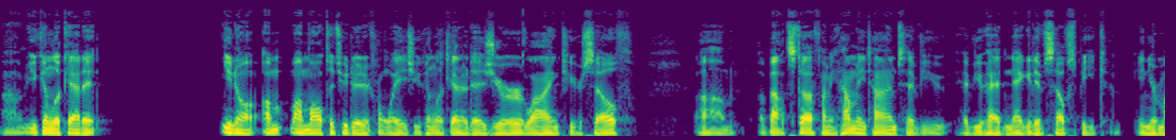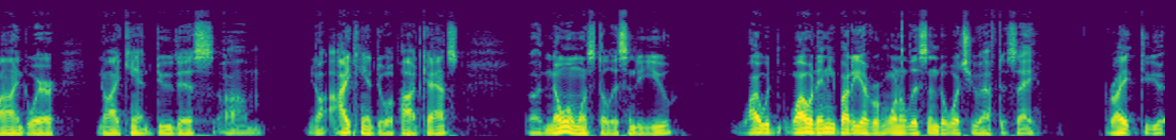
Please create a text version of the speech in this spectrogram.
um, you can look at it, you know, a, a, multitude of different ways. You can look at it as you're lying to yourself um, about stuff. I mean, how many times have you have you had negative self speak in your mind where you know I can't do this, um, you know, I can't do a podcast. Uh, no one wants to listen to you. Why would why would anybody ever want to listen to what you have to say? Right? Do you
